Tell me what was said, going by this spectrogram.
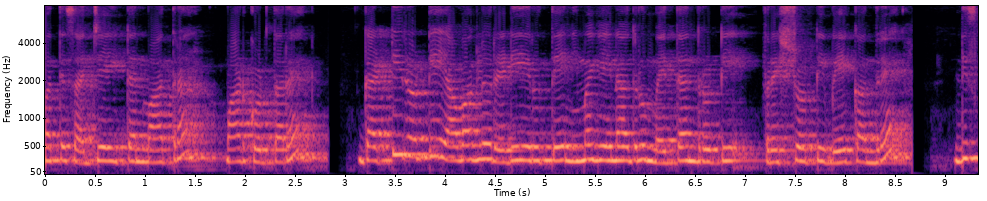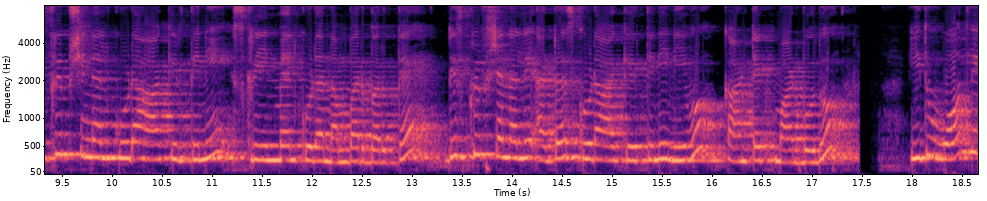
ಮತ್ತು ಸಜ್ಜೆ ಹಿಟ್ಟನ್ನು ಮಾತ್ರ ಮಾಡಿಕೊಡ್ತಾರೆ. ಗಟ್ಟಿ ರೊಟ್ಟಿ ಯಾವಾಗಲೂ ರೆಡಿ ಇರುತ್ತೆ. ನಿಮಗೇನಾದರೂ ಮೆತ್ತನ್ ರೊಟ್ಟಿ ಫ್ರೆಶ್ ರೊಟ್ಟಿ ಬೇಕಂದರೆ ಡಿಸ್ಕ್ರಿಪ್ಷನಲ್ಲಿ ಕೂಡ ಹಾಕಿರ್ತೀನಿ. ಸ್ಕ್ರೀನ್ ಮೇಲೆ ಕೂಡ ನಂಬರ್ ಬರುತ್ತೆ. ಡಿಸ್ಕ್ರಿಪ್ಷನಲ್ಲಿ ಅಡ್ರೆಸ್ ಕೂಡ ಹಾಕಿರ್ತೀನಿ. ನೀವು ಕಾಂಟ್ಯಾಕ್ಟ್ ಮಾಡ್ಬೋದು. ಇದು ಓನ್ಲಿ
